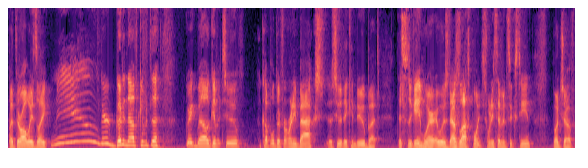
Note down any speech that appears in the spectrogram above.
but they're always like, eh, they're good enough. Give it to Greg Bell. Give it to a couple different running backs. Let's see what they can do. But this is a game where it was that was the last point, 27-16. bunch of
